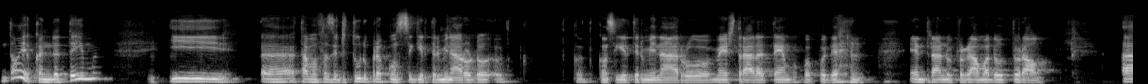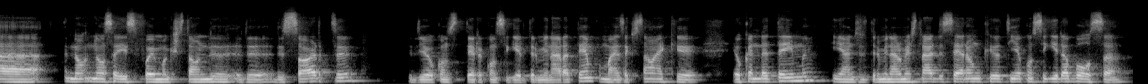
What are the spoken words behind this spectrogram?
Então eu candidatei-me uhum. e uh, estava a fazer de tudo para conseguir terminar o, do, conseguir terminar o mestrado a tempo para poder entrar no programa doutoral. Uh, não, não sei se foi uma questão de, de, de, sorte de eu ter conseguido terminar a tempo, mas a questão é que eu candidatei-me e antes de terminar o mestrado disseram que eu tinha conseguido a bolsa.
